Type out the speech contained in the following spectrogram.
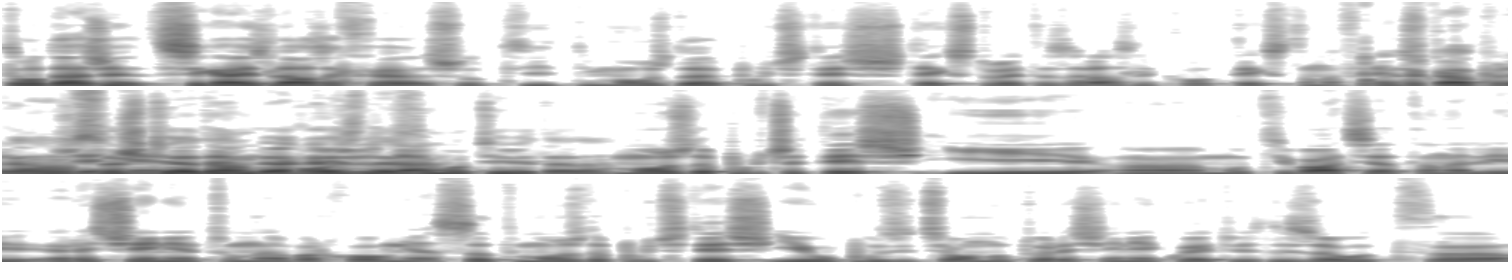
То даже сега излязаха, защото ти, ти можеш да прочетеш текстовете за разлика от текста на френското така, така, на предложение. същия ден Там бяха излезли да, мотивите. Да. може да прочетеш и а, мотивацията, нали, решението на Върховния съд, може да прочетеш и опозиционното решение, което излиза от а,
